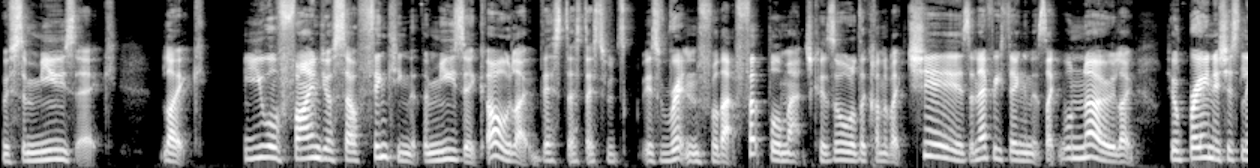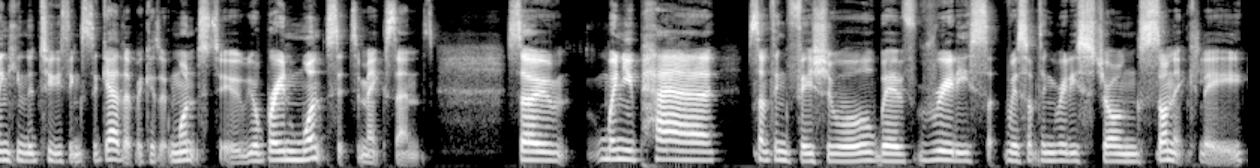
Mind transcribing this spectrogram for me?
with some music, like you will find yourself thinking that the music, oh, like this, this, this is written for that football match because all the kind of like cheers and everything. And it's like, well, no, like your brain is just linking the two things together because it wants to. Your brain wants it to make sense. So when you pair something visual with really with something really strong sonically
